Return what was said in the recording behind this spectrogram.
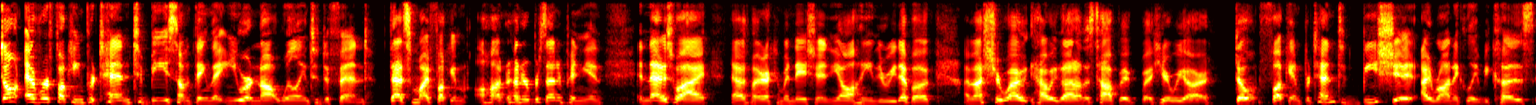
don't ever fucking pretend to be something that you are not willing to defend. That's my fucking 100% opinion. And that is why that was my recommendation. Y'all need to read that book. I'm not sure why how we got on this topic, but here we are. Don't fucking pretend to be shit ironically because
